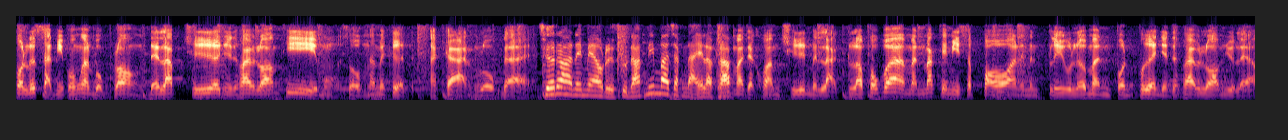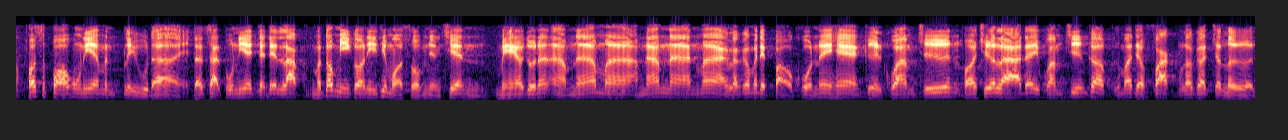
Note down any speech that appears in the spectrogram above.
คนหรือสัตว์มีภูมิคุ้มกันบกพร่อง ได้รับเชื้ออยู่ในสภาพแวดล้อมที่เหมาะสมทำให้เกิดอาการของโรคได้ เชื้อราในแมวหรือสุนัขนี่มาจากไหนเหรอครับ มาจากความชื้นเป็นหลัก เราพบว่ามันมักจะมีสปอร์เนี่ยมันปลิวแล้วมันปนเปื้อนอยู่ในสภาพแวดล้อมอยู่แล้ว เพราะสปอร์พวกนี้มันปลิวได้ แล้วสัตว์พวกนี้จะได้รับมันต้องมีกรณีที่เหมาะสม อย่างเช่น แมวโดนนั้นอาบน้ำมาอาบน้ำนานมาก แล้วก็ไม่ได้เป่าขนให้แห้งเกิดความชื้น พอเชื้อราได้ความชื้นก็สามารถจะฟักแล้วก็เจริญ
